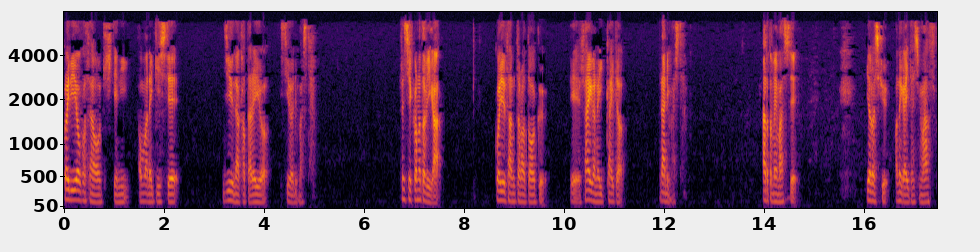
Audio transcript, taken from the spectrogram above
小出陽子さんを聞き手にお招きして、自由な語りをしておりました。そしてこの度が、小出さんとのトーク、えー最後の一回となりました。改めまして、よろしくお願いいたします。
